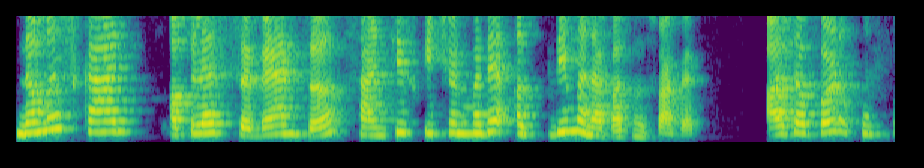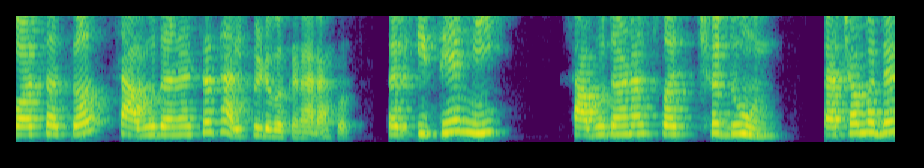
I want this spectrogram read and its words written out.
नमस्कार. आपल्या सगळ्यांचं सांचीस किचनमध्ये अगदी मनापासून स्वागत. आज आपण उपवासाचं साबुदाण्याचं थालपीठ बघणार आहोत. तर इथे मी साबुदाणा स्वच्छ धुवून त्याच्यामध्ये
